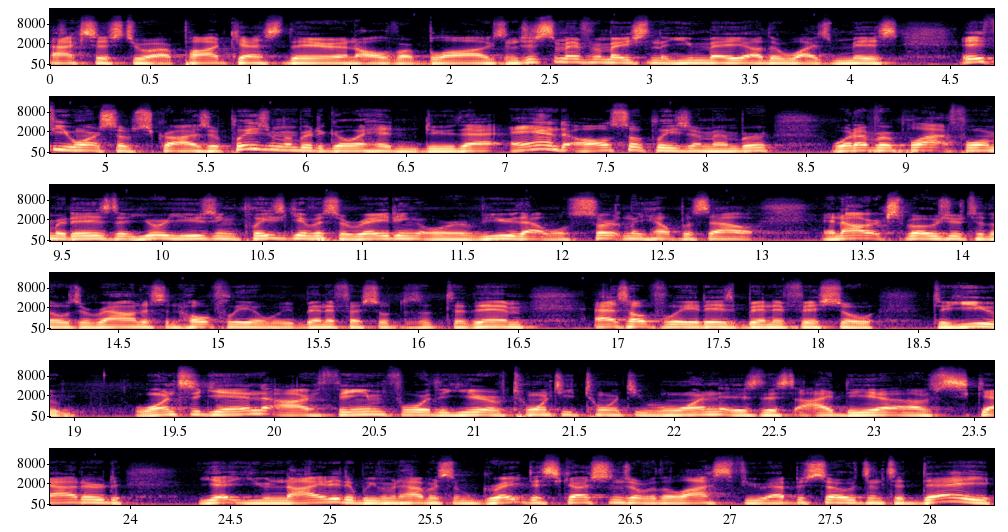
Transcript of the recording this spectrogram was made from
access to our podcast there and all of our blogs and just some information that you may otherwise miss if you weren't subscribed. So please remember to go ahead and do that. And also, please remember, whatever platform it is that you're using, please give us a rating or a review. That will certainly help us out in our exposure to those around us, and hopefully it will be beneficial to, to them, as hopefully it is beneficial to you. Once again, our theme for the year of 2021 is this idea of scattered yet united. We've been having some great discussions over the last few episodes, and today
